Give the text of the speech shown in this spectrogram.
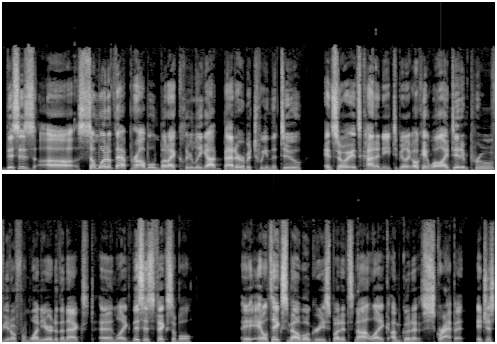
this is uh somewhat of that problem, but I clearly got better between the two. And so it's kind of neat to be like, okay, well, I did improve, you know, from one year to the next, and like this is fixable. It, it'll take some elbow grease, but it's not like I'm gonna scrap it. It just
